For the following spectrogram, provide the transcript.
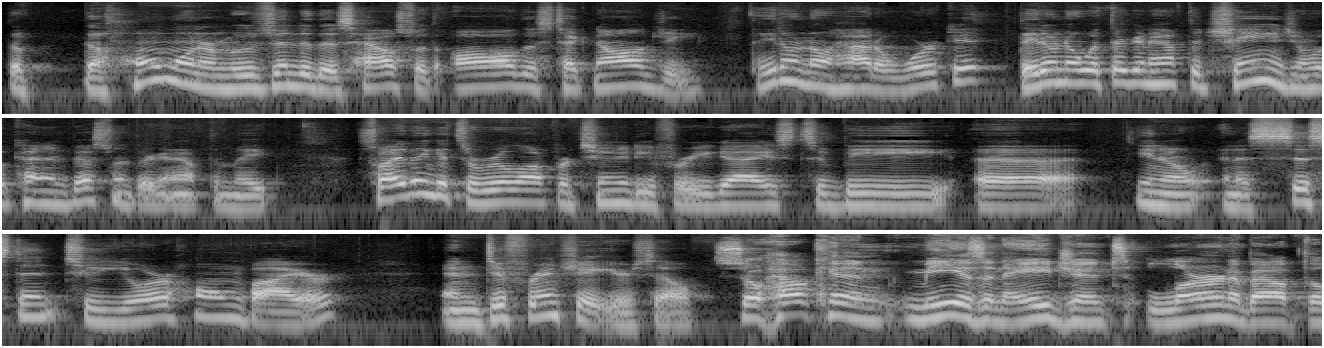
the the homeowner moves into this house with all this technology. They don't know how to work it. They don't know what they're going to have to change and what kind of investment they're going to have to make. So I think it's a real opportunity for you guys to be, uh, you know, an assistant to your home buyer and differentiate yourself. So how can me as an agent learn about the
